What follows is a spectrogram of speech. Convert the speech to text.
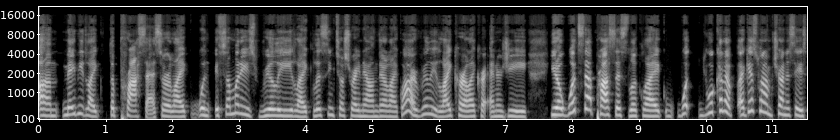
um maybe like the process or like when if somebody's really like listening to us right now and they're like, wow, I really like her, I like her energy. You know, what's that process look like? What what kind of I guess what I'm trying to say is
